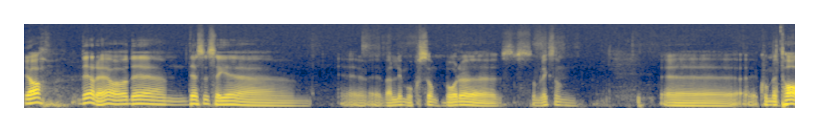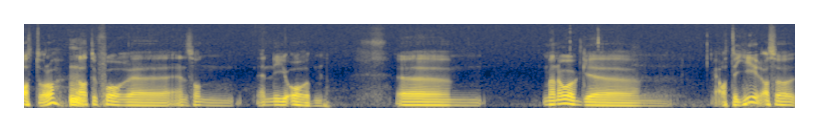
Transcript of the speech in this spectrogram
Ja, det er det, og det, det syns jeg er, er veldig morsomt. Både som liksom eh, kommentator, da. Mm. At du får eh, en sånn en ny orden. Eh, men òg at det gir Altså,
